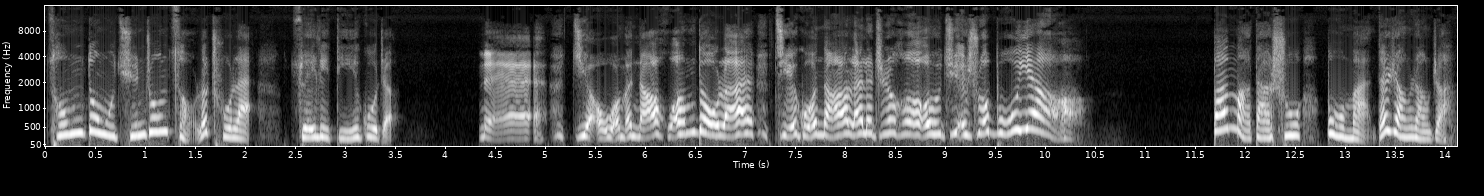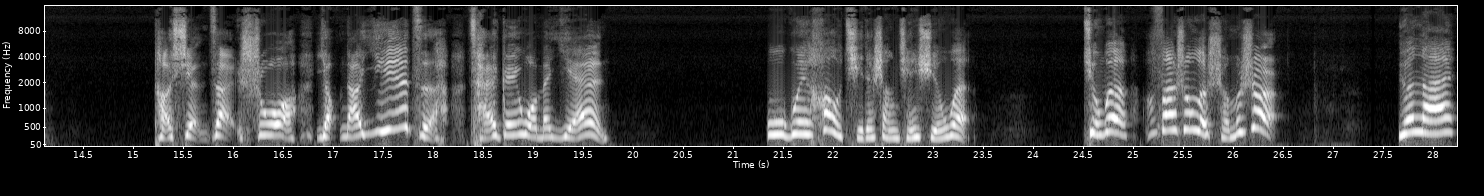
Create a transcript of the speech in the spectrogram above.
从动物群中走了出来，嘴里嘀咕着：“那，叫我们拿黄豆来，结果拿来了之后却说不要。斑马大叔不满的嚷嚷着：“他现在说要拿椰子才给我们盐。”乌龟好奇的上前询问：“请问发生了什么事儿？”原来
